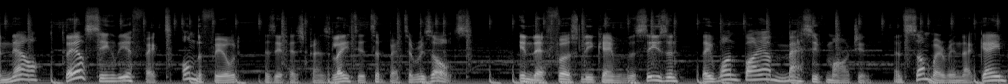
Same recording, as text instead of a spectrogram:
And now, they are seeing the effects on the field as it has translated to better results. In their first league game of the season, they won by a massive margin, and somewhere in that game,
